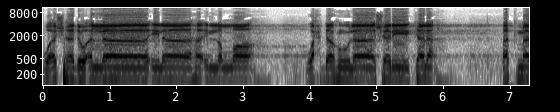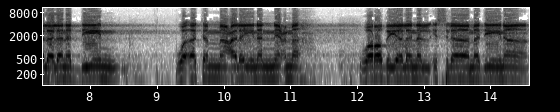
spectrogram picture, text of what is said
وأشهد أن لا إله إلا الله وحده لا شريك له. أكمل لنا الدين وأتم علينا النعمة ورضي لنا الإسلام دينا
